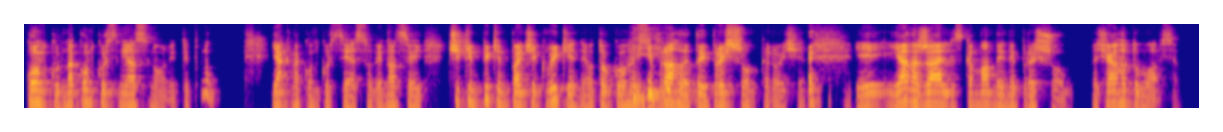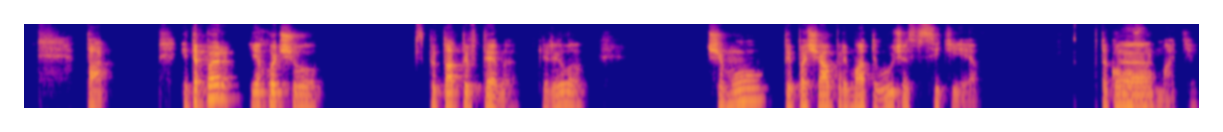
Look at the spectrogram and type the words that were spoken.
конкур, на конкурсній основі. Типу, ну, як на конкурсній основі? На цей чікін-пікін, пальчик викин, і ото кого відібрали, той пройшов. Коротше. І я, на жаль, з командою не пройшов, хоча готувався. Так. І тепер я хочу спитати в тебе, Кирило, чому ти почав приймати участь в CTF в такому Е, форматі?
